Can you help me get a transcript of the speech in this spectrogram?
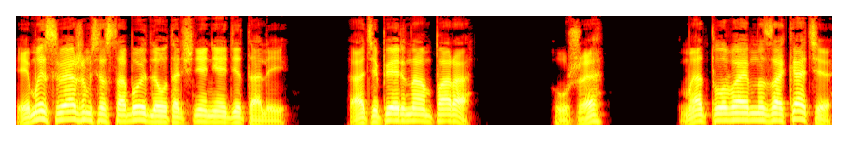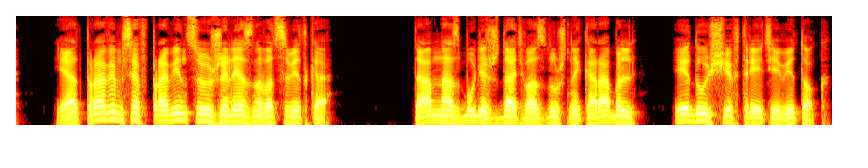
и мы свяжемся с тобой для уточнения деталей. А теперь нам пора. Уже? Мы отплываем на закате и отправимся в провинцию Железного Цветка. Там нас будет ждать воздушный корабль, идущий в третий виток.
